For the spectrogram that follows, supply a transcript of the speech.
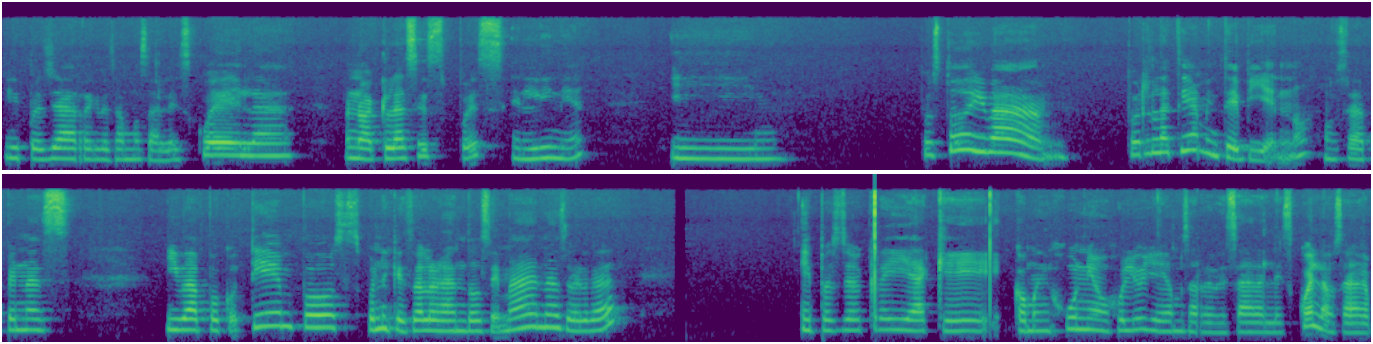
Y pues ya regresamos a la escuela, bueno, a clases pues en línea. Y pues todo iba pues relativamente bien, ¿no? O sea, apenas iba poco tiempo, se supone que solo eran dos semanas, ¿verdad? Y pues yo creía que como en junio o julio ya íbamos a regresar a la escuela, o sea,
